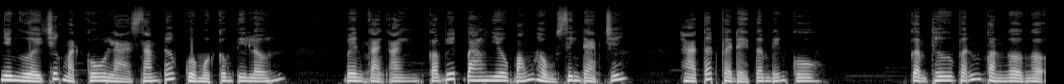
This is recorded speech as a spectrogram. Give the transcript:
Nhưng người trước mặt cô là giám đốc của một công ty lớn. Bên cạnh anh có biết bao nhiêu bóng hồng xinh đẹp chứ. Hà tất phải để tâm đến cô. Cẩm Thư vẫn còn ngờ ngợ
